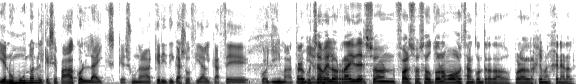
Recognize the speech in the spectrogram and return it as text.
Y en un mundo en el que se paga con likes, que es una crítica social que hace Kojima. Pero escúchame, ¿los riders son falsos autónomos o están contratados por el régimen general?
